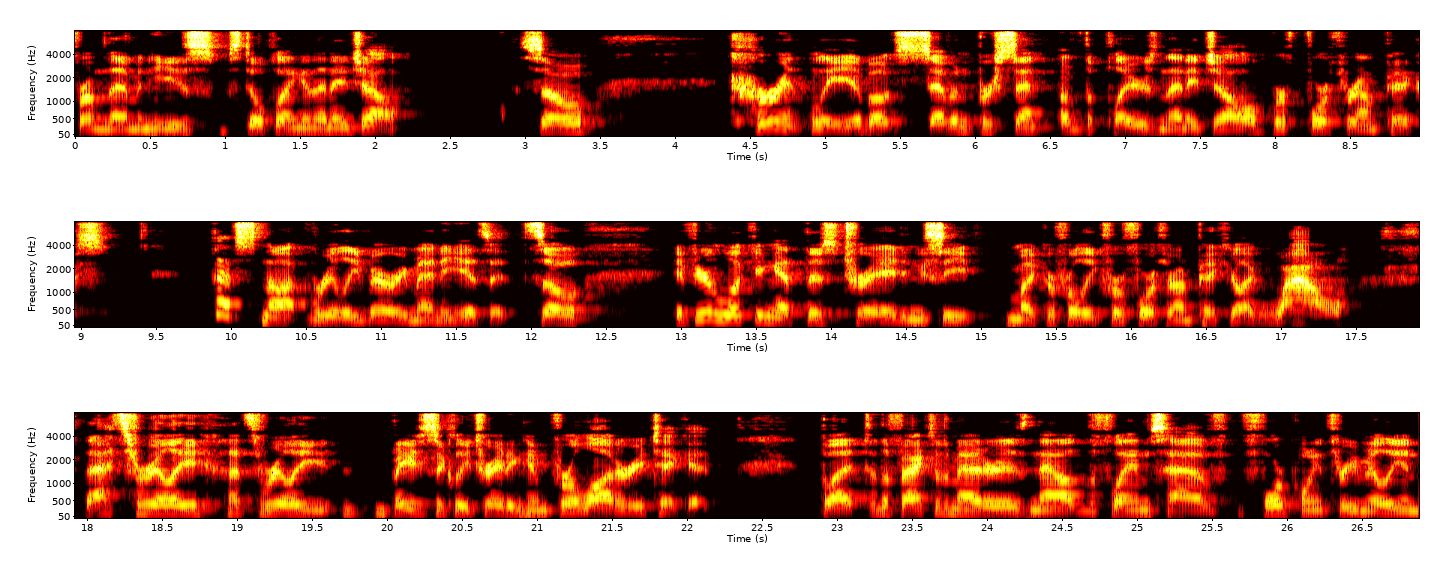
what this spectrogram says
from them, and he's still playing in the NHL. So currently about 7% of the players in the NHL were fourth round picks. That's not really very many, is it? So if you're looking at this trade and you see Michael Frolik for a fourth round pick, you're like, wow, that's really that's really basically trading him for a lottery ticket. But the fact of the matter is now the Flames have $4.3 million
